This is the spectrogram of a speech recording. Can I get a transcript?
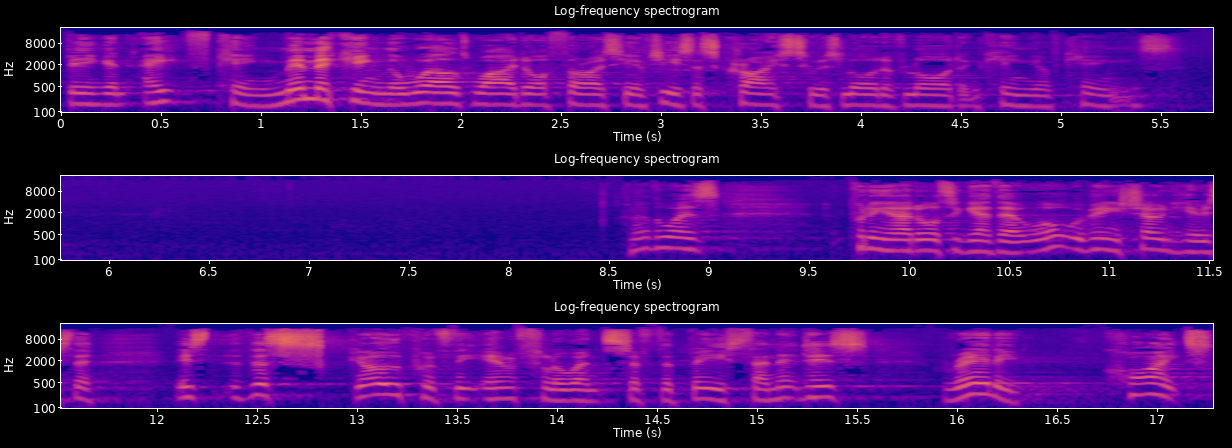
being an eighth king, mimicking the worldwide authority of Jesus Christ, who is Lord of Lords and King of Kings. In other words, putting that all together, what we're being shown here is the, is the scope of the influence of the beast, and it is really quite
